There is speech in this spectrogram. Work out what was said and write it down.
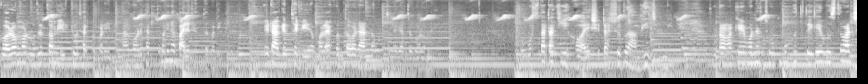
গরম আর রোদে তো আমি একটুও থাকতে পারি না না ঘরে থাকতে পারি না, বাইরে থাকতে পারি। এটা আগের থেকেই আমার, এখন তো আবার রান্না করতে লাগে এত গরমে। অবস্থাটা কি হয় সেটা শুধু আমি জানি। ওটা আমাকে মানে চোখ মুখ দেখে বুঝতে পারছ?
